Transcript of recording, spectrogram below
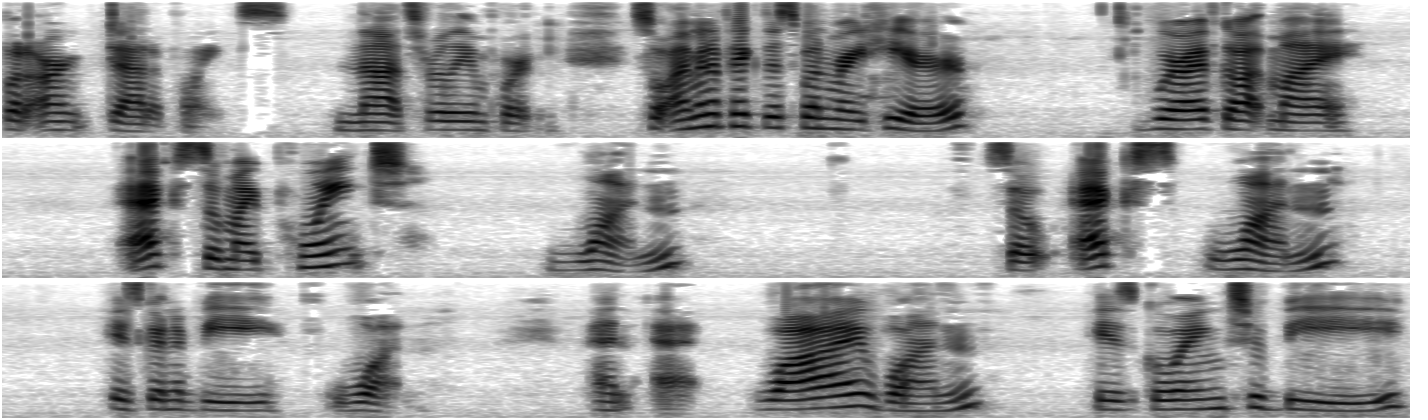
but aren't data points. And that's really important. So I'm going to pick this one right here where I've got my x, so my point 1. So x1 is going to be 1. And y1 is going to be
